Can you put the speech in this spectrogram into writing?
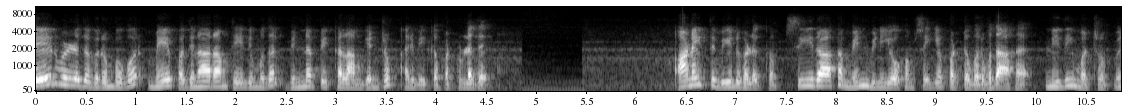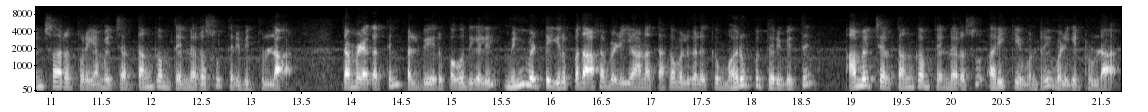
தேர்வெழுத விரும்புவோர் மே பதினாறாம் தேதி முதல் விண்ணப்பிக்கலாம் என்றும் அறிவிக்கப்பட்டுள்ளது. அனைத்து வீடுகளுக்கும் சீராக மின் விநியோகம் செய்யப்பட்டு வருவதாக நிதி மற்றும் மின்சாரத்துறை அமைச்சர் தங்கம் தென்னரசு தெரிவித்துள்ளார். தமிழகத்தின் பல்வேறு பகுதிகளில் மின்வெட்டு இருப்பதாக வெளியான தகவல்களுக்கு மறுப்பு தெரிவித்து அமைச்சர் தங்கம் தென்னரசு அறிக்கை ஒன்றை வெளியிட்டுள்ளார்.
